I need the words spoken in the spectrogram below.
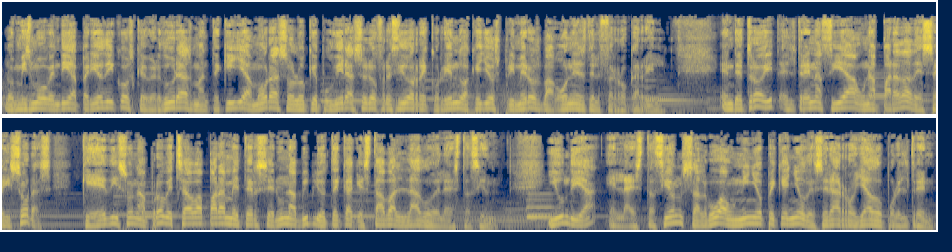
Lo mismo vendía periódicos que verduras, mantequilla, moras o lo que pudiera ser ofrecido recorriendo aquellos primeros vagones del ferrocarril. En Detroit el tren hacía una parada de 6 horas, que Edison aprovechaba para meterse en una biblioteca que estaba al lado de la estación. Y un día, en la estación, salvó a un niño pequeño de ser arrollado por el tren.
